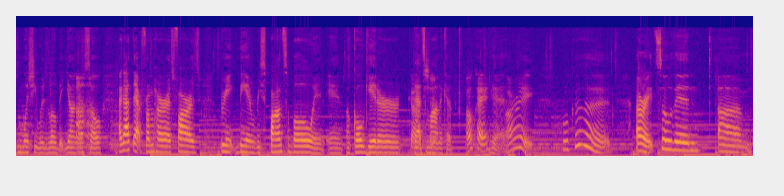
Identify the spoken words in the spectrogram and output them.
when she was a little bit younger. Uh-huh. So I got that from her as far as be, being responsible and, and a go getter. That's Monica. Okay. Yeah. All right. Well, good. All right. So then, um,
